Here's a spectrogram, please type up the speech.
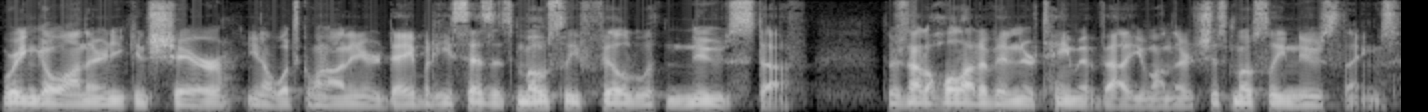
where you can go on there and you can share, you know, what's going on in your day, but he says it's mostly filled with news stuff. There's not a whole lot of entertainment value on there. It's just mostly news things.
